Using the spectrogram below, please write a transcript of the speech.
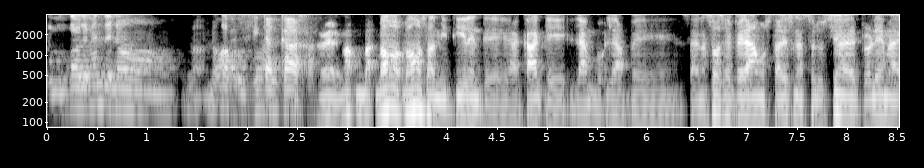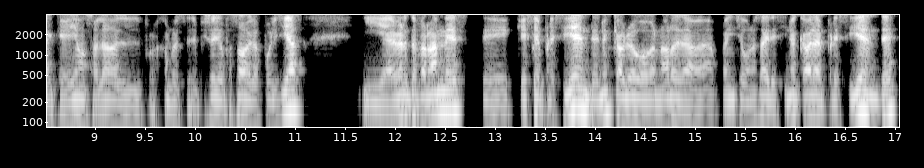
lamentablemente no, va a funcionar. caja. A ver, vamos, vamos a admitir entre acá que eh, nosotros esperábamos tal vez una solución al problema de que habíamos hablado, el, por ejemplo, el episodio pasado de los policías, y Alberto Fernández, eh, que es el presidente, no es que habló el gobernador de la provincia de Buenos Aires, sino que habla el presidente,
